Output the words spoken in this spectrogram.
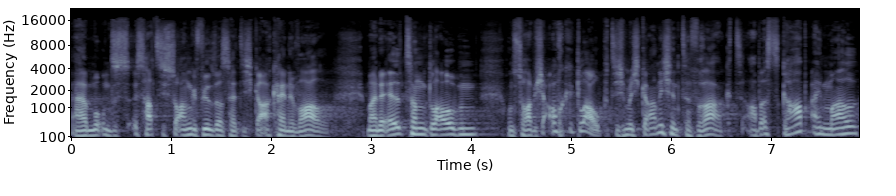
ähm, und es, es, hat sich so angefühlt, als hätte ich gar keine Wahl. Meine Eltern glauben und so habe ich auch geglaubt. Ich habe mich gar nicht hinterfragt. Aber es gab einmal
